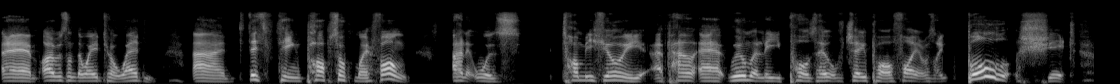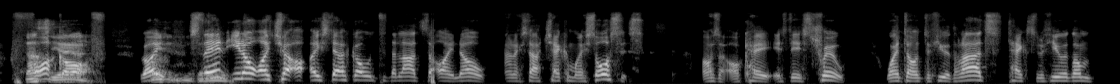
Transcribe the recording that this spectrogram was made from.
Um, I was on the way to a wedding, and this thing pops up my phone, and it was Tommy Fury. Apparently, uh, rumoredly pulls out of Jake Paul fight. I was like, bullshit. That's- Fuck yeah. off. Right. So then, you know, I ch- I start going to the lads that I know, and I start checking my sources. I was like, okay, is this true? Went on to a few of the lads, texted a few of them.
